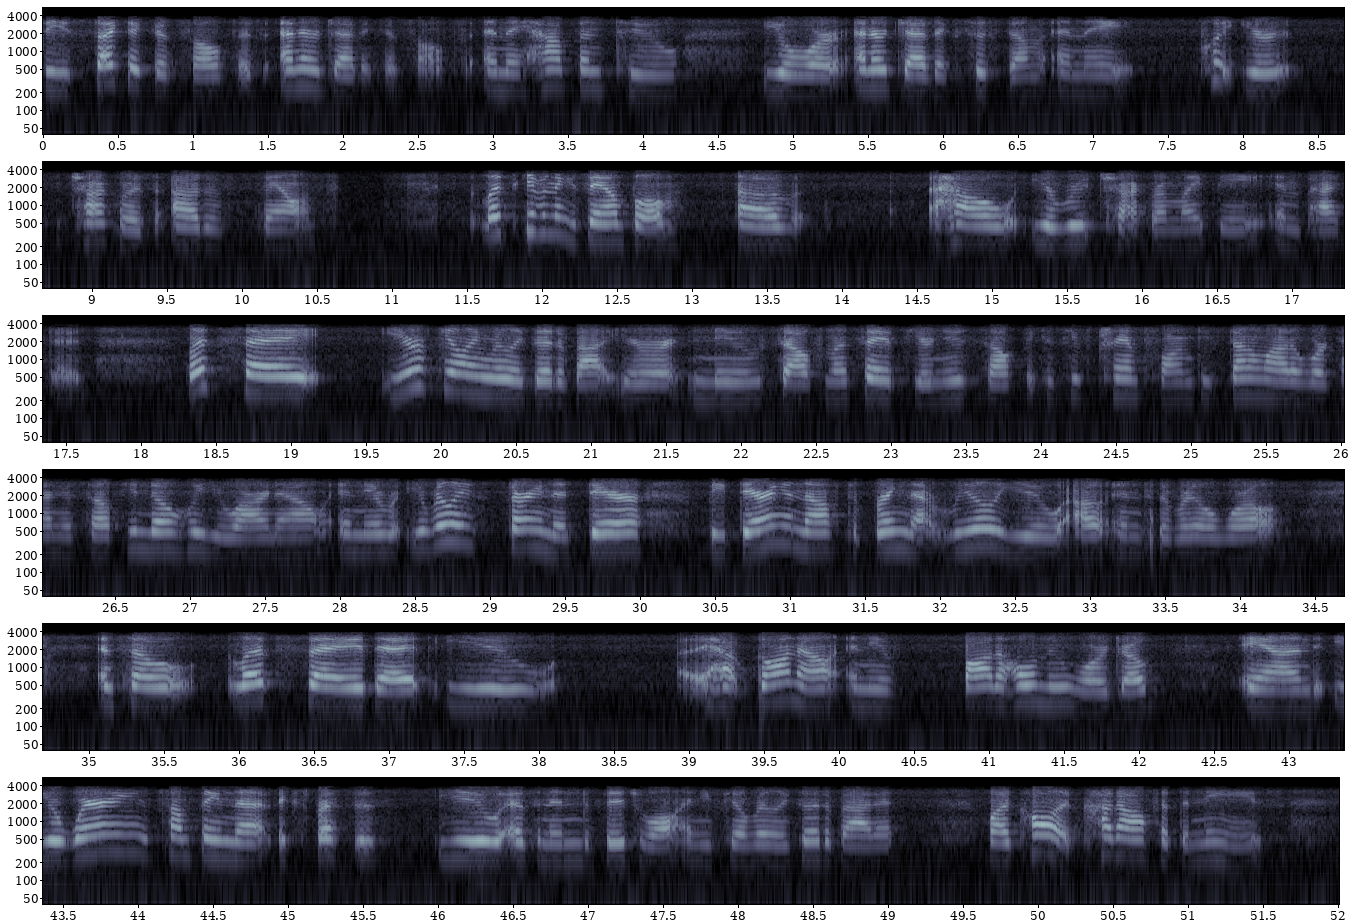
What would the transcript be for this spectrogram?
these psychic assaults as energetic assaults, and they happen to your energetic system, and they put your chakras out of balance let's give an example of how your root chakra might be impacted. Let's say you're feeling really good about your new self, and let's say it's your new self because you've transformed, you've done a lot of work on yourself, you know who you are now, and you're you're really starting to dare be daring enough to bring that real you out into the real world. And so let's say that you have gone out and you've bought a whole new wardrobe and you're wearing something that expresses you as an individual and you feel really good about it. Well, I call it cut off at the knees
